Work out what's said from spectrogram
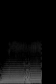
Mm-hmm.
